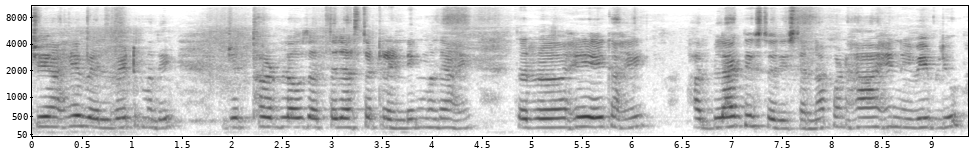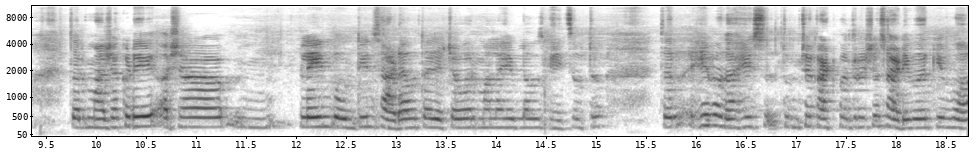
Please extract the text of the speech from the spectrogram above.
जे आहे वेल्वेटमध्ये जे थर्ड ब्लाऊज आत्ता जास्त ट्रेंडिंगमध्ये आहे. तर हे एक आहे. हा ब्लॅक दिसतो दिसताना पण हा आहे नेव्ही ब्ल्यू. तर माझ्याकडे अशा प्लेन दोन तीन साड्या होत्या ज्याच्यावर मला हे ब्लाऊज घ्यायचं होतं. तर हे बघा हे स तुमच्या काठपदराच्या साडीवर किंवा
